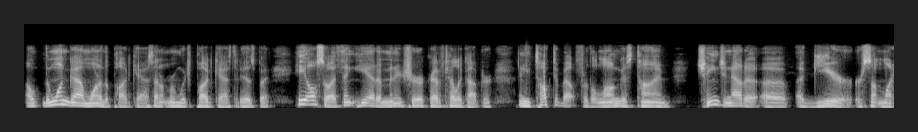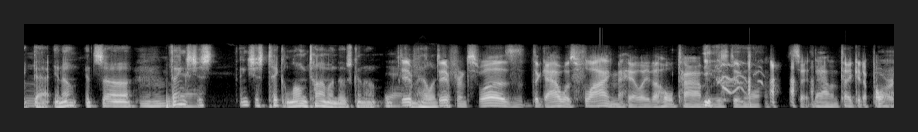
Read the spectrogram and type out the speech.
oh, the one guy on one of the podcasts. I don't remember which podcast it is, but he also I think he had a miniature aircraft helicopter, and he talked about for the longest time changing out a a, a gear or something like Mm. that. You know, it's uh things Yeah. just things just take a long time on those kind of Yeah. Diff- helicopter. difference was the guy was flying the heli the whole time. He just didn't want to sit down and take it apart.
